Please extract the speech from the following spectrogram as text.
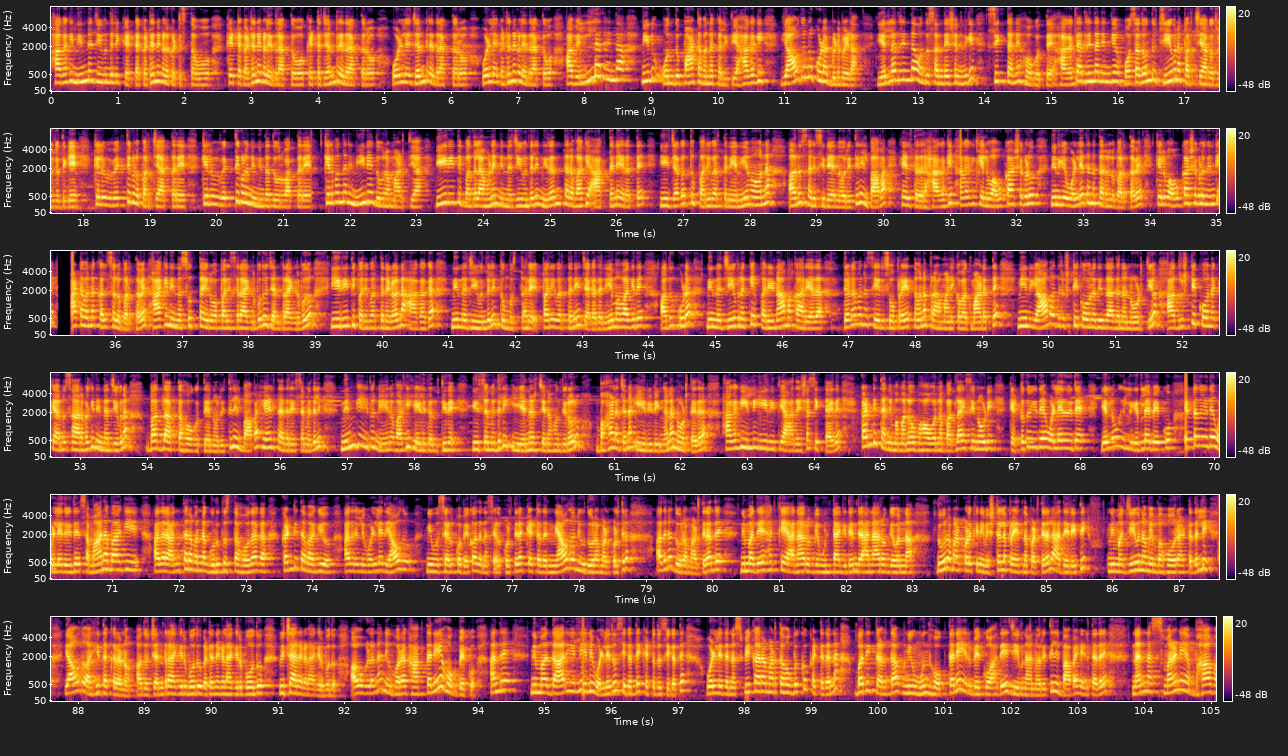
ಹಾಗಾಗಿ ನಿನ್ನ ಜೀವನದಲ್ಲಿ ಕೆಟ್ಟ ಘಟನೆಗಳು ಘಟಿಸ್ತಾವೋ, ಕೆಟ್ಟ ಘಟನೆಗಳು ಎದುರಾಗ್ತವೋ, ಕೆಟ್ಟ ಜನರು ಎದುರಾಗ್ತಾರೋ, ಒಳ್ಳೆ ಜನರು ಎದುರಾಗ್ತಾರೋ, ಒಳ್ಳೆ ಘಟನೆಗಳು ಎದುರಾಗ್ತವೋ, ಅವೆಲ್ಲದರಿಂದ ನೀನು ಒಂದು ಪಾಠವನ್ನು ಕಲಿತೀಯ. ಹಾಗಾಗಿ ಯಾವುದನ್ನು ಕೂಡ ಬಿಡಬೇಡ. ಎಲ್ಲದರಿಂದ ಒಂದು ಸಂದೇಶ ನಿನಗೆ ಸಿಗ್ತಾನೆ ಹೋಗುತ್ತೆ. ಹಾಗಾಗಿ ಅದರಿಂದ ನಿನಗೆ ಹೊಸದೊಂದು ಜೀವನ ಪರಿಚಯ ಆಗೋದ್ರ ಜೊತೆಗೆ ಕೆಲವು ವ್ಯಕ್ತಿಗಳು ಪರಿಚಯ ಆಗ್ತಾರೆ, ಕೆಲವು ವ್ಯಕ್ತಿಗಳು ನಿನ್ನಿಂದ ದೂರವಾಗ್ತಾರೆ, ಕೆಲವೊಂದನ್ನು ನೀನೇ ದೂರ ಮಾಡ್ತೀಯ. ಈ ರೀತಿ ಬದಲಾವಣೆ ನಿನ್ನ ಜೀವನದಲ್ಲಿ ನಿರಂತರವಾಗಿ ಆಗ್ತಾನೆ ಇರುತ್ತೆ. ಈ ಜಗತ್ತು ಪರಿವರ್ತನೆಯ ನಿಯಮವನ್ನು ಅನುಸರಿಸಿದೆ ಅನ್ನೋ ರೀತಿ ಇಲ್ಲಿ ಬಾಬಾ ಹೇಳ್ತಾ ಇದ್ದಾರೆ ಹಾಗಾಗಿ ಹಾಗಾಗಿ ಕೆಲವು ಅವಕಾಶಗಳು ನಿನಗೆ ಒಳ್ಳೆಯದನ್ನು ತರಲು ಬರ್ತವೆ. ಕೆಲವು ಅವಕಾಶಗಳು ನಿನಗೆ ಪಾಠವನ್ನು ಕಲಿಸಲು ಬರ್ತವೆ. ಹಾಗೆ ನಿನ್ನ ಸುತ್ತ ಇರುವ ಪರಿಸರ ಆಗಿರ್ಬೋದು, ಜನರಾಗಿರ್ಬೋದು, ಈ ರೀತಿ ಪರಿವರ್ತನೆಗಳನ್ನು ಆಗಾಗ ನಿನ್ನ ಜೀವನದಲ್ಲಿ ತುಂಬಿಸ್ತಾರೆ. ಪರಿವರ್ತನೆ ಜಗದ ನಿಯಮವಾಗಿದೆ. ಅದು ಕೂಡ ನಿನ್ನ ಜೀವನಕ್ಕೆ ಪರಿಣಾಮಕಾರಿಯಾದ ದಡವನ್ನು ಸೇರಿಸುವ ಪ್ರಯತ್ನವನ್ನು ಪ್ರಾಮಾಣಿಕವಾಗಿ ಮಾಡುತ್ತೆ. ನೀನು ಯಾವ ದೃಷ್ಟಿಕೋನದಿಂದ ಅದನ್ನು ನೋಡ್ತೀಯೋ, ಆ ದೃಷ್ಟಿಕೋನಕ್ಕೆ ಅನುಸಾರವಾಗಿ ನಿನ್ನ ಜೀವನ ಬದಲಾಗ್ತಾ ಹೋಗುತ್ತೆ ಅನ್ನೋ ರೀತಿ ಇಲ್ಲಿ ಬಾಬಾ ಹೇಳ್ತಾ ಇದ್ದಾರೆ ಈ ಸಮಯದಲ್ಲಿ ನಿಮಗೆ ಇದು ನೇರವಾಗಿ ಹೇಳಿದಂತಿದೆ. ಈ ಸಮಯದಲ್ಲಿ ಈ ಎನರ್ಜಿಯನ್ನು ಹೊಂದಿರೋರು ಬಹಳ ಜನ ಈ ರೀಡಿಂಗನ್ನು ನೋಡ್ತಾ ಇದ್ದಾರೆ ಹಾಗಾಗಿ ಇಲ್ಲಿ ಈ ರೀತಿಯ ಆದೇಶ ಸಿಗ್ತಾ ಇದೆ. ಖಂಡಿತ ನಿಮ್ಮ ಮನೋಭಾವವನ್ನು ಬದಲಾಯಿಸಿ ನೋಡಿ ಕೆಟ್ಟದು ಇದೆ, ಒಳ್ಳೆಯದು ಇದೆ, ಎಲ್ಲವೂ ಇಲ್ಲಿ ಇರಲೇಬೇಕು. ಕೆಟ್ಟದು ಇದೆ, ಒಳ್ಳೆಯದು ಇದೆ, ಸಮಾನವಾಗಿ ಅದರ ಅಂತರವನ್ನು ಗುರುತಿಸ್ತಾ ಹೋದಾಗ ಖಂಡಿತವಾಗಿಯೂ ಅದರಲ್ಲಿ ಒಳ್ಳೆಯದು ಯಾವುದು ನೀವು ಸೆಳ್ಕೋಬೇಕು, ಅದನ್ನು ಸೆಳ್ಕೊಳ್ತೀರಾ? ಕೆಟ್ಟದನ್ನು ಯಾವುದೋ ನೀವು ದೂರ ಮಾಡ್ಕೊಳ್ತೀರಾ? ಅದನ್ನು ದೂರ ಮಾಡ್ತೀರಾ? ಅಂದರೆ ನಿಮ್ಮ ದೇಹಕ್ಕೆ ಅನಾರೋಗ್ಯ ಉಂಟಾಗಿದೆ ಅಂದರೆ ಅನಾರೋಗ್ಯವನ್ನು ದೂರ ಮಾಡ್ಕೊಳ್ಳೋಕ್ಕೆ ನೀವು ಎಷ್ಟೆಲ್ಲ ಪ್ರಯತ್ನ ಪಡ್ತೀರಲ್ಲ, ಅದೇ ರೀತಿ ನಿಮ್ಮ ಜೀವನವೆಂಬ ಹೋರಾಟದಲ್ಲಿ ಯಾವುದು ಅಹಿತಕರನೋ, ಅದು ಜನರಾಗಿರ್ಬೋದು, ಘಟನೆಗಳಾಗಿರ್ಬೋದು, ವಿಚಾರಗಳಾಗಿರ್ಬೋದು, ಅವುಗಳನ್ನು ನೀವು ಹೊರಗೆ ಹಾಕ್ತಾನೇ ಹೋಗಬೇಕು. ಅಂದರೆ ನಿಮ್ಮ ದಾರಿಯಲ್ಲಿ ಇಲ್ಲಿ ಒಳ್ಳೆಯದು ಸಿಗುತ್ತೆ, ಕೆಟ್ಟದ್ದು ಸಿಗುತ್ತೆ. ಒಳ್ಳೆಯದನ್ನು ಸ್ವೀಕಾರ ಮಾಡ್ತಾ ಹೋಗಬೇಕು, ಕೆಟ್ಟದನ್ನು ಬದಿಗೆ ತಳ್ತಾ ನೀವು ಮುಂದೆ ಹೋಗ್ತಾನೆ ಇರಬೇಕು. ಅದೇ ಜೀವನ ಅನ್ನೋ ರೀತಿಯಲ್ಲಿ ಬಾಬಾ ಹೇಳ್ತಾ ಇದ್ದಾರೆ ನನ್ನ ಸ್ಮರಣೆಯ ಭಾವ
